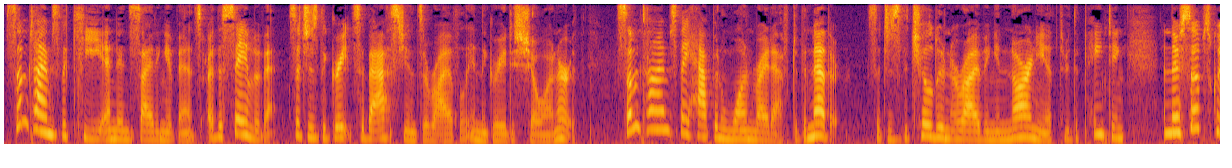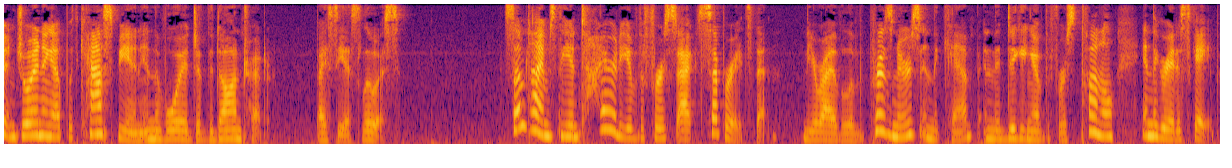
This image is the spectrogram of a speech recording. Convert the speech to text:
Sometimes the key and inciting events are the same event, such as the great Sebastian's arrival in The Greatest Show on Earth. Sometimes they happen one right after the other, such as the children arriving in Narnia through the painting and their subsequent joining up with Caspian in The Voyage of the Dawn Treader by C.S. Lewis. Sometimes the entirety of the first act separates them the arrival of the prisoners in the camp and the digging of the first tunnel in The Great Escape.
